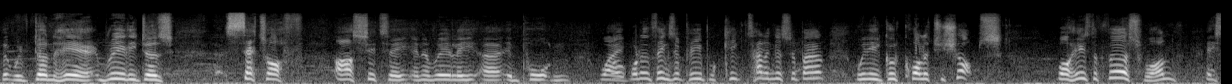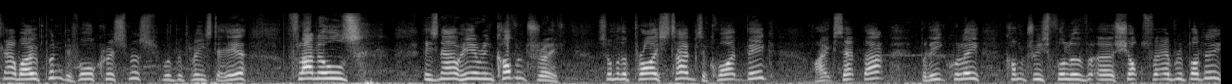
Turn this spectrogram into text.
that we've done here really does set off our city in a really uh, important way. One of the things that people keep telling us about, we need good quality shops. Well, here's the first one. It's now open before Christmas, we'll be pleased to hear. Flannels is now here in Coventry. Some of the price tags are quite big, I accept that, but equally, Coventry's full of uh, shops for everybody,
